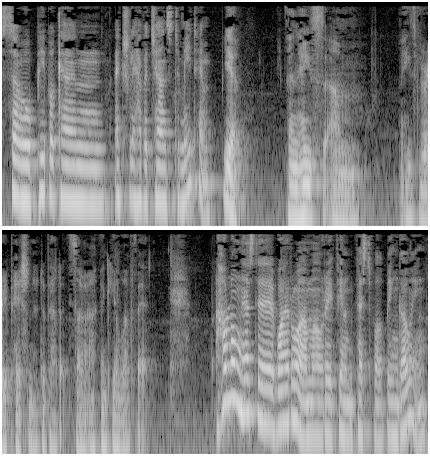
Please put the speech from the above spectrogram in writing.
So people can actually have a chance to meet him. yeah, and he's um, he's very passionate about it. So I think he'll love that. How long has the Wairoa Maori Film Festival been going?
